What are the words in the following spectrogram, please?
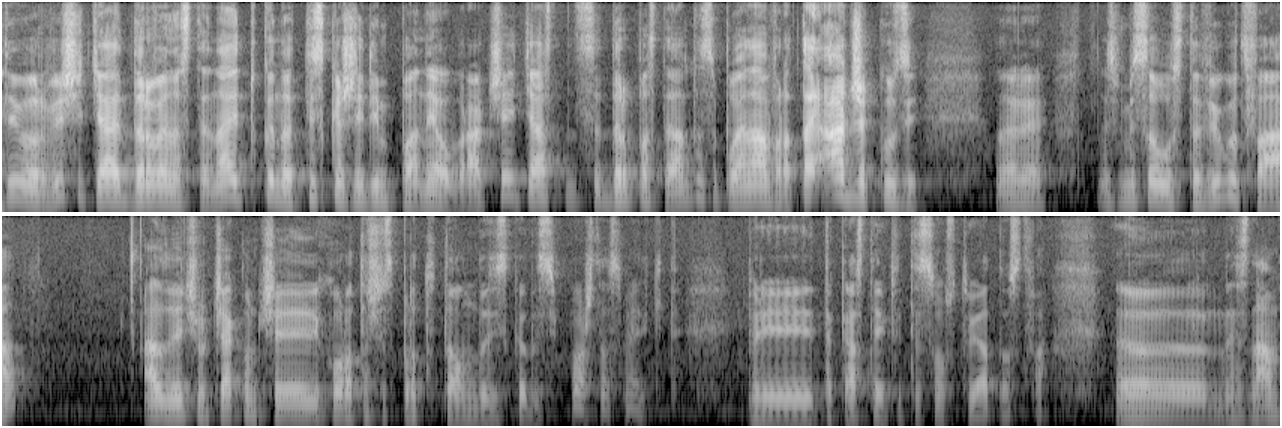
Ти вървиш и тя е дървена стена и тук натискаш един панел, братче, и тя се дърпа стената си по една врата. А, джакузи! Нали, в смисъл, остави го това. Аз вече очаквам, че хората ще спрат тотално да искат да си плащат сметките. При така стеклите са обстоятелства. Е, не знам.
